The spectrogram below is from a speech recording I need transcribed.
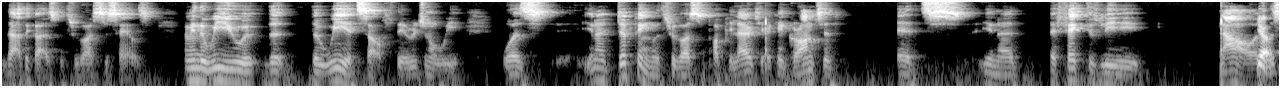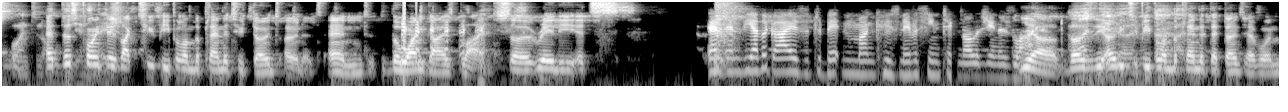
the other guys with regards to sales. I mean, the Wii U, the the Wii itself, the original Wii, was you know dipping with regards to popularity. Okay, granted, it's you know effectively now at Yeah, this point. An At this point, there's like two people on the planet who don't own it, and the one guy's blind. So really, it's And and the other guy is a Tibetan monk who's never seen technology in his life. yeah, those are the only two people on the uh, planet that don't have one.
